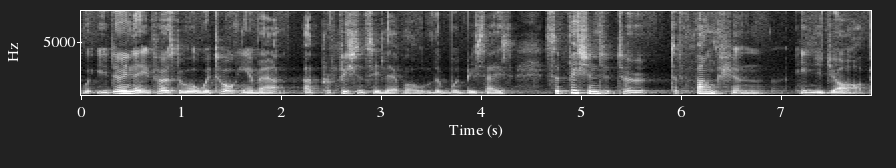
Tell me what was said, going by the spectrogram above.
what you do need, first of all, we're talking about a proficiency level that would be, say, sufficient to, to function in your job.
